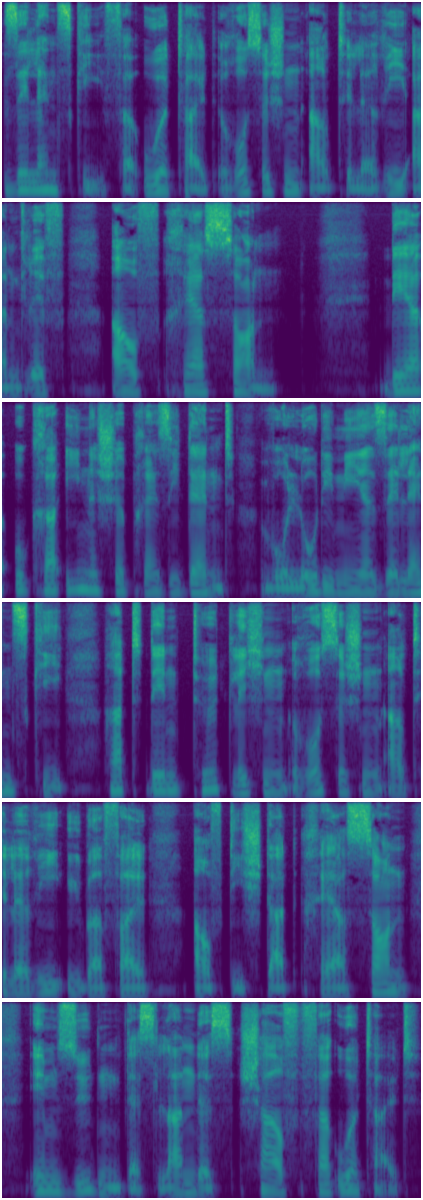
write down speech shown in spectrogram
Zelensky verurteilt russischen Artillerieangriff auf Cherson. Der ukrainische Präsident Volodymyr Zelensky hat den tödlichen russischen Artillerieüberfall auf die Stadt Cherson im Süden des Landes scharf verurteilt.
